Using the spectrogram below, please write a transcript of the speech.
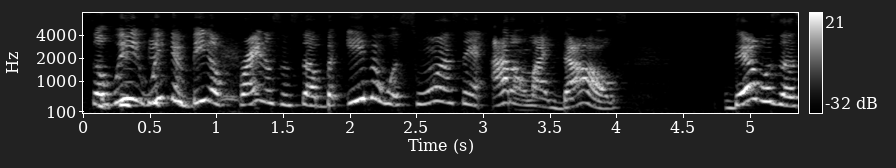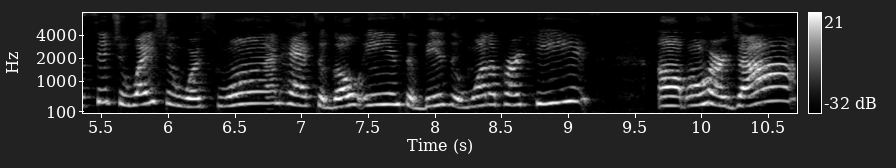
So we we can be afraid of some stuff. But even with Swan saying I don't like dogs, there was a situation where Swan had to go in to visit one of her kids um, on her job,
